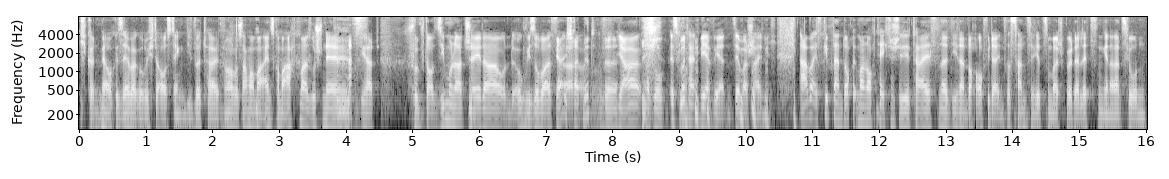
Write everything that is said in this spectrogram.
ich könnte mir auch selber Gerüchte ausdenken, die wird halt, ne, was sagen wir mal, 1,8 mal so schnell, die hat 5700 Shader und irgendwie sowas. Ja, ich schreib mit. Äh, Äh. ja, also es wird halt mehr werden, sehr wahrscheinlich. Aber es gibt dann doch immer noch technische Details, ne, die dann doch auch wieder interessant sind. Jetzt zum Beispiel bei der letzten Generation.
